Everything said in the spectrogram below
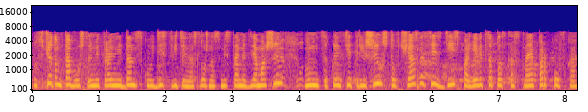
Но с учетом того, что в микрорайоне Донской действительно сложно с местами для машин, муниципалитет решил, что в частности здесь появится плоскостная парковка.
